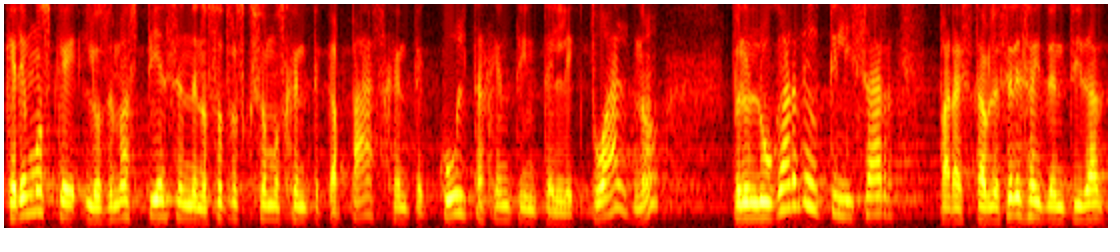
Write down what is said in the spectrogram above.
queremos que los demás piensen de nosotros que somos gente capaz, gente culta, gente intelectual, ¿no? Pero en lugar de utilizar para establecer esa identidad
